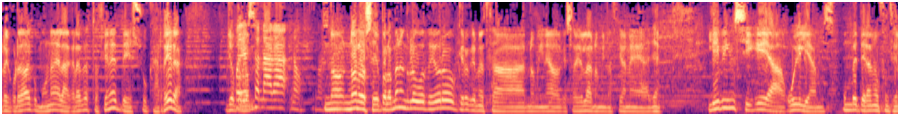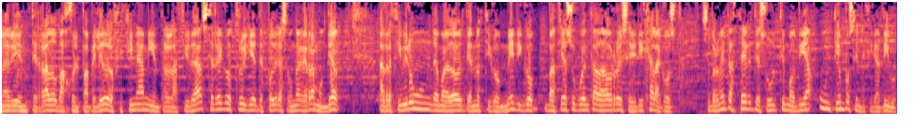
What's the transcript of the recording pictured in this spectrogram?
recordada como una de las grandes actuaciones de su carrera. Yo Puede lo- sonar a... No, no sé. no, no lo sé. Por lo menos en Globos de Oro creo que no está nominado, que salió las nominaciones ayer. Living sigue a Williams, un veterano funcionario enterrado bajo el papeleo de la oficina mientras la ciudad se reconstruye después de la Segunda Guerra Mundial. Al recibir un demoledor diagnóstico médico, vacía su cuenta de ahorro y se dirige a la costa. Se promete hacer de sus últimos días un tiempo significativo,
